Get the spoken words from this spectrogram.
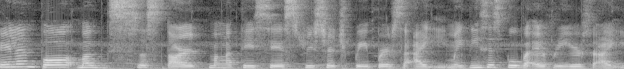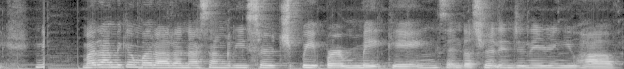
Kailan po mag-start mga thesis, research paper sa IE? May thesis po ba every year sa IE? Marami kang mararanasang research paper making. Sa industrial engineering, you have,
